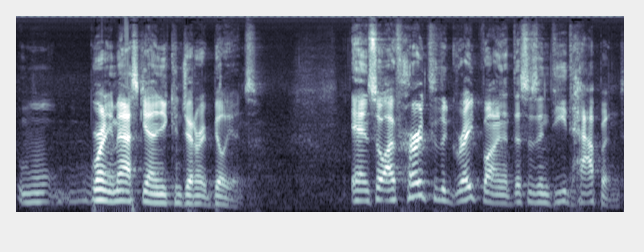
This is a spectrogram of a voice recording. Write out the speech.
Running MassScan, you can generate billions. And so I've heard through the grapevine that this has indeed happened,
